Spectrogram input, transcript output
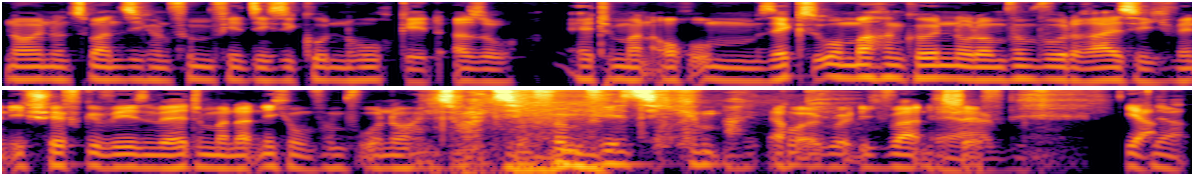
29 und 45 Sekunden hochgeht. Also hätte man auch um 6 Uhr machen können oder um 5.30 Uhr. Wenn ich Chef gewesen wäre, hätte man das nicht um 5 Uhr 29, 45 gemacht. Aber gut, ich war nicht ja, Chef. Ja. ja.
